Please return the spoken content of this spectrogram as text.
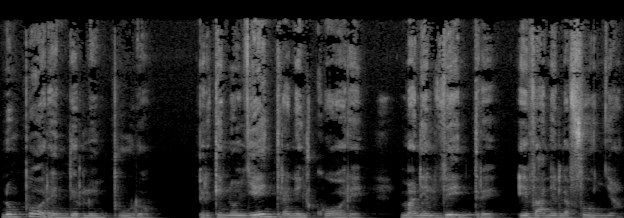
non può renderlo impuro, perché non gli entra nel cuore, ma nel ventre e va nella fogna?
